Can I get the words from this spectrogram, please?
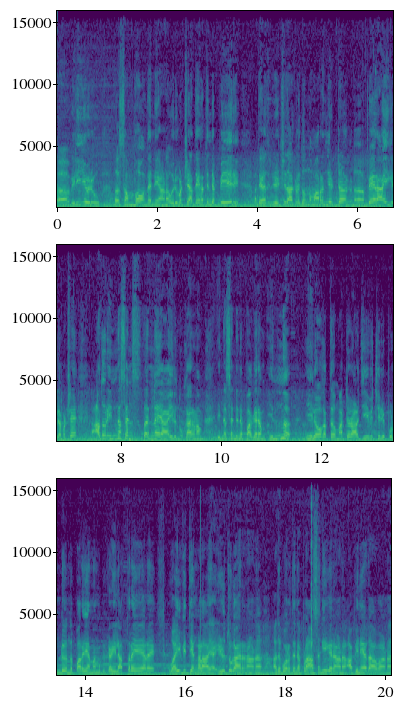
വലിയൊരു സംഭവം തന്നെയാണ്. ഒരുപക്ഷെ അദ്ദേഹത്തിന്റെ പേര് അദ്ദേഹത്തിന്റെ രക്ഷിതാക്കൾ ഇതൊന്നും അറിഞ്ഞിട്ട് പേരായിരിക്കില്ല. പക്ഷേ അതൊരു ഇന്നസെൻസ് തന്നെയായിരുന്നു. കാരണം ഇന്നസെന്റിന് പകരം ഇന്ന് ഈ ലോകത്ത് മറ്റൊരാൾ ജീവിച്ചിരിപ്പുണ്ട് എന്ന് പറയാൻ നമുക്ക് കഴിയില്ല. അത്രയേറെ വൈവിധ്യങ്ങളായ എഴുത്തുകാരനാണ് അതുപോലെ തന്നെ പ്രാസംഗികരാണ് അഭിനേതാവാണ്.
